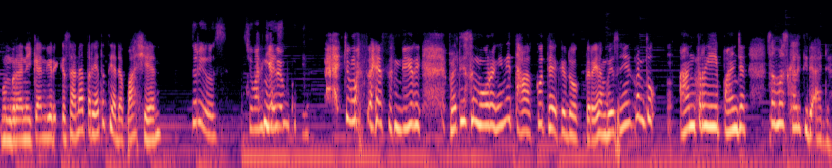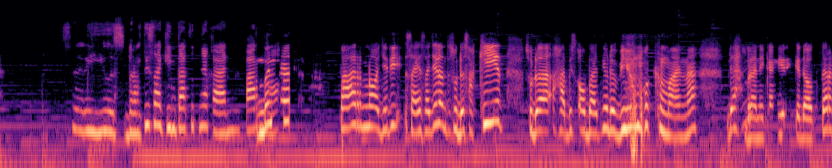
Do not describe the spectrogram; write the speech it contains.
Memberanikan diri ke sana ternyata tidak ada pasien. Serius? Cuman sendiri? cuma saya sendiri. Berarti semua orang ini takut ya ke dokter. Yang biasanya kan tuh antri panjang sama sekali tidak ada. Serius? Berarti saking takutnya kan? Parno? Benar. Parno. Jadi saya saja nanti sudah sakit, sudah habis obatnya, udah bingung mau ke mana. Dah beranikan diri ke dokter.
